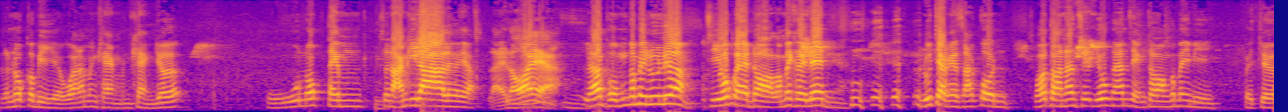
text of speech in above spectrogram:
แล้วนกกระบี่อะวันนั้นมันแข่งมันแข่งเยอะโอ้โหนกเต็มสนามกีฬาเลยอะ หลายร้อยอะ แล้วผมก็ไม่รู้เรื่องสียกแปดดอกเราไม่เคยเล่นไง รู้จักแต่สากล เพราะตอนนั้นยุคนั้นเสียงทองก็ไม่มีไปเจอ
